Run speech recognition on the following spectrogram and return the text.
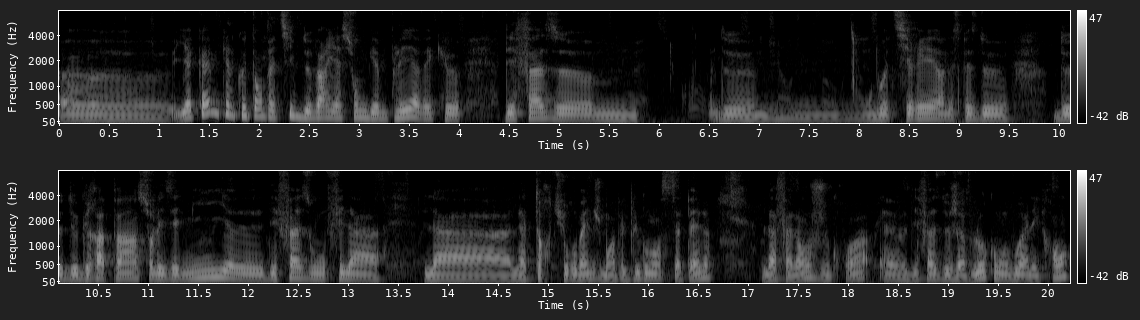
Euh, il y a quand même quelques tentatives de variation de gameplay avec euh, des phases de. On doit tirer un espèce de, de, grappin sur les ennemis, des phases où on fait la, la, la tortue romaine, je me rappelle plus comment ça s'appelle, la phalange, je crois, des phases de javelot, comme on voit à l'écran.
